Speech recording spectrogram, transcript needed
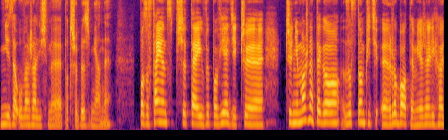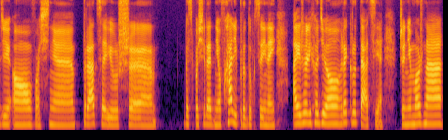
nie zauważaliśmy potrzeby zmiany. Pozostając przy tej wypowiedzi, czy, czy nie można tego zastąpić e, robotem, jeżeli chodzi o właśnie pracę już bezpośrednio w hali produkcyjnej, a jeżeli chodzi o rekrutację, czy nie można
